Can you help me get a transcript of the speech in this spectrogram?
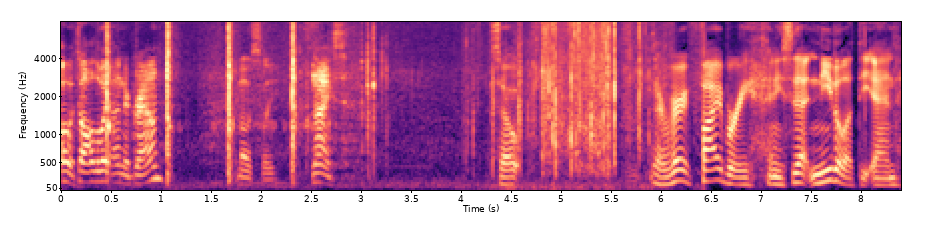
Oh, it's all the way underground? mostly. Nice. So, they're very fibery, and you see that needle at the end.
